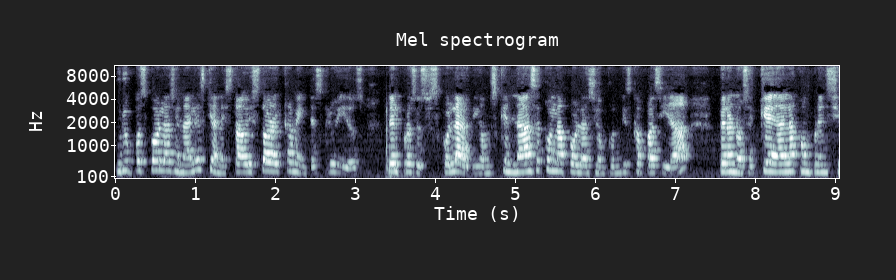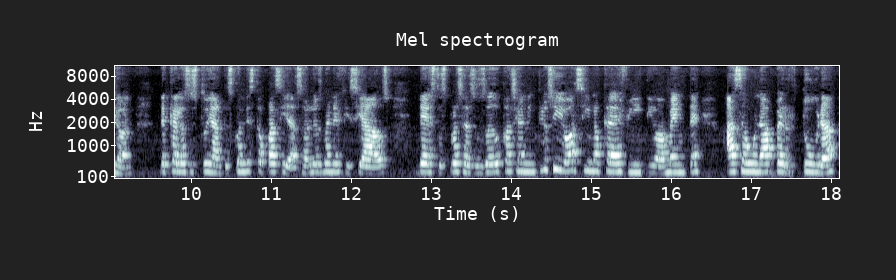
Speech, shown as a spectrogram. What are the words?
grupos poblacionales que han estado históricamente excluidos del proceso escolar, digamos que nace con la población con discapacidad, pero no se queda en la comprensión de que los estudiantes con discapacidad son los beneficiados de estos procesos de educación inclusiva, sino que definitivamente hace una apertura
